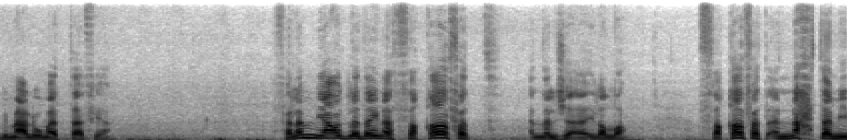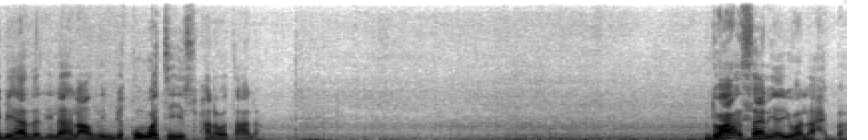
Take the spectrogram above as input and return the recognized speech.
بمعلومات تافهة. فلم يعد لدينا ثقافة أن نلجأ إلى الله ثقافة أن نحتمي بهذا الإله العظيم بقوته سبحانه وتعالى. دعاء ثاني أيها الأحبة.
